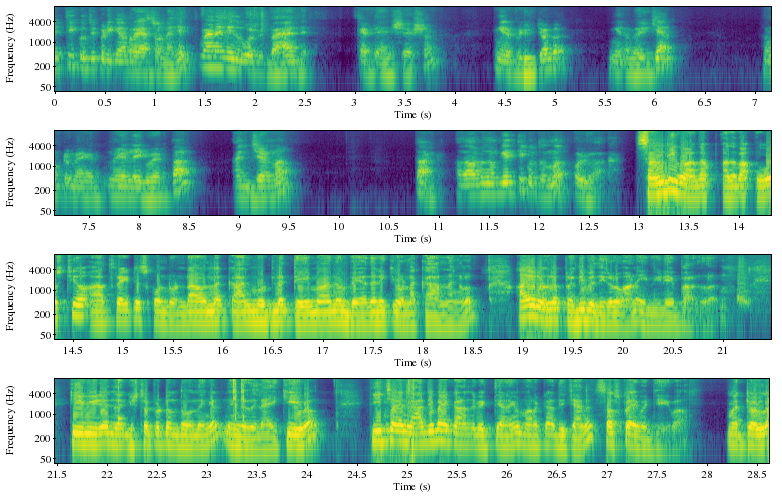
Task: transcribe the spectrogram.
എത്തി കുത്തി പിടിക്കാൻ പ്രയാസമുണ്ടെങ്കിൽ വേണമെങ്കിൽ ഇതുപോലെ ബാൻഡ് കെട്ടതിന് ശേഷം ഇങ്ങനെ പിടിച്ചോണ്ട് ഇങ്ങനെ വയ്ക്കാം മുട്ട് മേ മേളിലേക്ക് ഉയർത്താം. അഞ്ചെണ്ണം സന്ധിവാദം അഥവാ ഓസ്റ്റിയോ ആർത്രൈറ്റിസ് കൊണ്ടുണ്ടാവുന്ന കാൽമുട്ടിലെ തേയ്മാനവും വേദനയ്ക്കുമുള്ള കാരണങ്ങളും അതിനുള്ള പ്രതിവിധികളുമാണ് ഈ വീഡിയോ പറഞ്ഞത്. ഈ വീഡിയോ നിങ്ങൾക്ക് ഇഷ്ടപ്പെട്ടെന്ന് തോന്നുന്നെങ്കിൽ നിങ്ങൾ ലൈക്ക് ചെയ്യുക. ഈ ചാനൽ ആദ്യമായി കാണുന്ന വ്യക്തിയാണെങ്കിൽ മറക്കാതെ ഈ ചാനൽ സബ്സ്ക്രൈബ് ചെയ്യുക. മറ്റുള്ള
